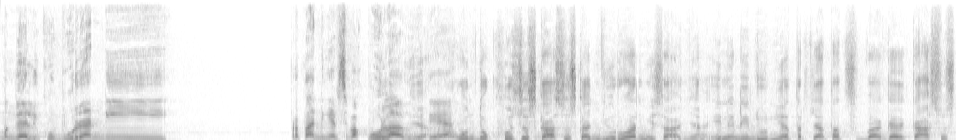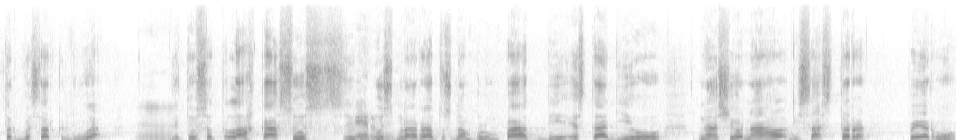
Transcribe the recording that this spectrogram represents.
menggali kuburan di pertandingan sepak bola begitu ya. Untuk khusus kasus kanjuruhan misalnya, ini di dunia tercatat sebagai kasus terbesar kedua. Gitu setelah kasus 1964 di Estadio Nacional Disaster Peru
